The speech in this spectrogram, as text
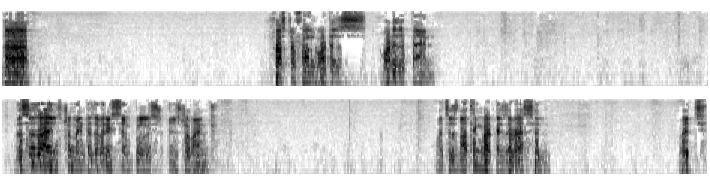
the first of all what is what is a pan? This is an instrument, it's a very simple instrument which is nothing but is a vessel which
